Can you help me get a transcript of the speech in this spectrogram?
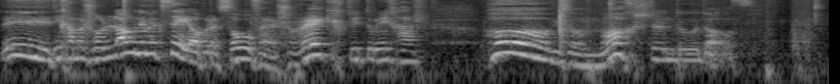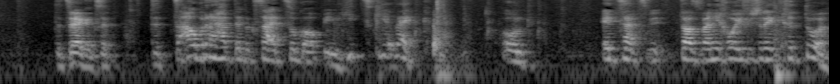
Ich, dich haben wir schon lange nicht mehr gesehen, aber so verschreckt, wie du mich hast. Oh, wieso machst denn du das? Der Zwerg hat gesagt, der Zauberer hat eben gesagt, so geht beim Hitzki weg. Und jetzt hat es das, wenn ich euch verschrecken tue.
